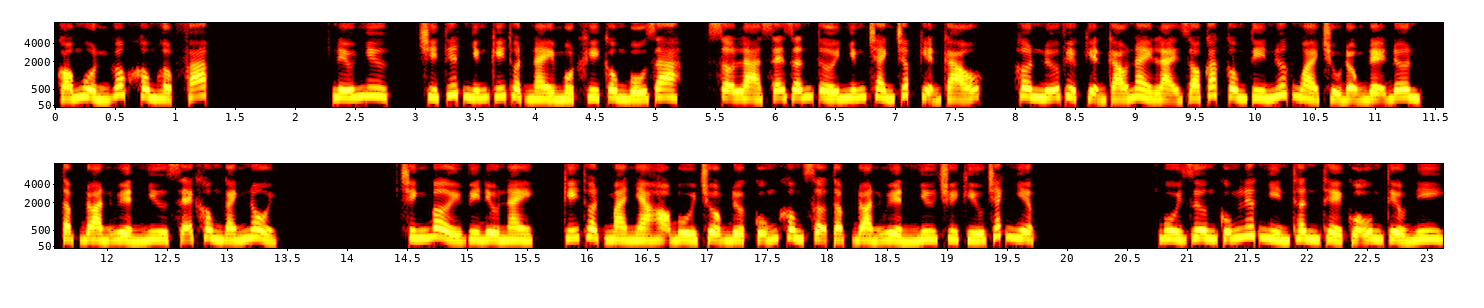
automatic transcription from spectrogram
có nguồn gốc không hợp pháp. Nếu như, chi tiết những kỹ thuật này một khi công bố ra, sợ là sẽ dẫn tới những tranh chấp kiện cáo, hơn nữa việc kiện cáo này lại do các công ty nước ngoài chủ động đệ đơn, tập đoàn Uyển Như sẽ không gánh nổi. Chính bởi vì điều này, kỹ thuật mà nhà họ Bùi trộm được cũng không sợ tập đoàn Uyển Như truy cứu trách nhiệm. Bùi Dương cũng liếc nhìn thân thể của ung tiểu ni.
